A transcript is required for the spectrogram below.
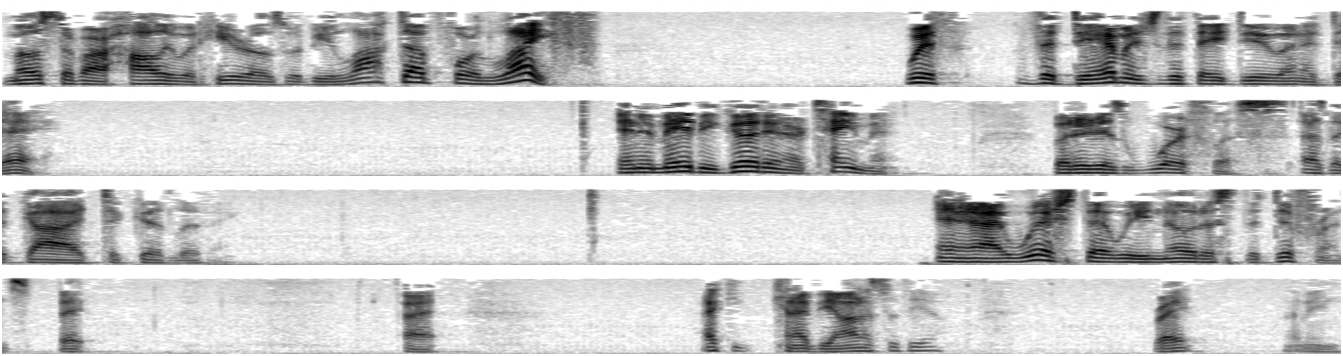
Most of our Hollywood heroes would be locked up for life with the damage that they do in a day. And it may be good entertainment, but it is worthless as a guide to good living. And I wish that we noticed the difference, but all right. I can, can I be honest with you? Right? I mean,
